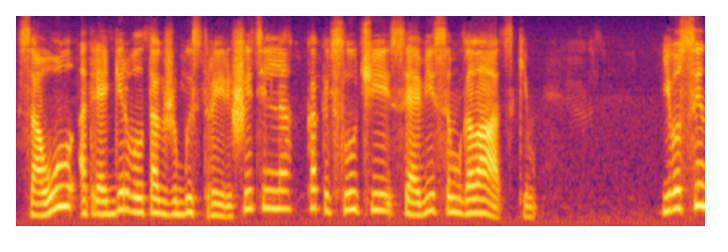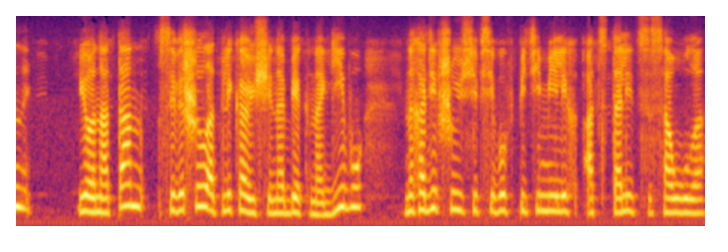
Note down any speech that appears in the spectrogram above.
Саул отреагировал так же быстро и решительно, как и в случае с Иовисом Галаадским. Его сын Ионатан совершил отвлекающий набег на Гиву, находившуюся всего в пяти милях от столицы Саула.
